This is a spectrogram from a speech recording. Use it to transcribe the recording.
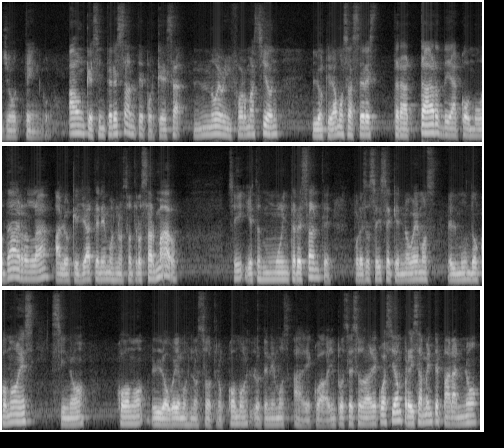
yo tengo. Aunque es interesante porque esa nueva información lo que vamos a hacer es tratar de acomodarla a lo que ya tenemos nosotros armado. ¿sí? Y esto es muy interesante. Por eso se dice que no vemos el mundo como es, sino cómo lo vemos nosotros, cómo lo tenemos adecuado. Hay un proceso de adecuación precisamente para no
